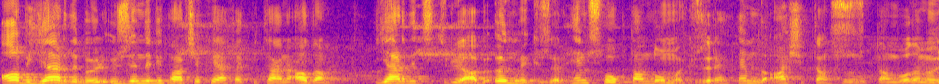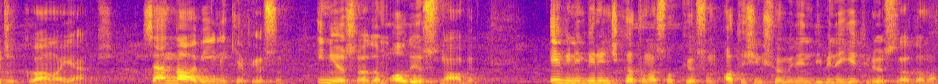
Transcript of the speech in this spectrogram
Abi yerde böyle üzerinde bir parça kıyafet bir tane adam yerde titriyor abi ölmek üzere. Hem soğuktan donmak üzere hem de açlıktan susuzluktan bu adam ölecek kıvama gelmiş. Sen de abi iyilik yapıyorsun. İniyorsun adamı alıyorsun abi. Evinin birinci katına sokuyorsun. Ateşin şöminenin dibine getiriyorsun adamı.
